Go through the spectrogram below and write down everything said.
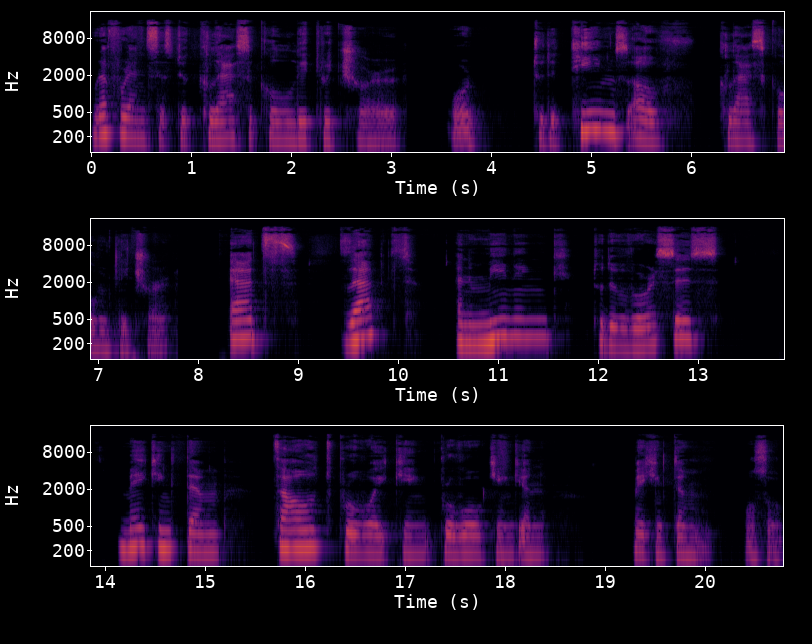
references to classical literature or to the themes of classical literature adds depth and meaning to the verses, making them thought provoking, provoking and making them also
